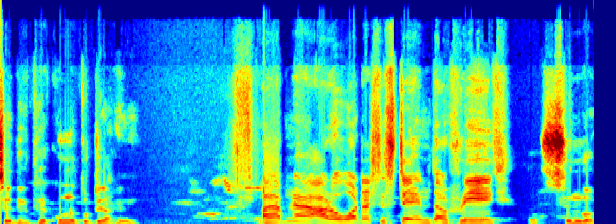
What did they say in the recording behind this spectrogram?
সেদিক থেকে কোনো ত্রুটি রাখেনি। আর আপনার আরও ওয়াটার সিস্টেম তারপর ফ্রিজ খুব সুন্দর।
